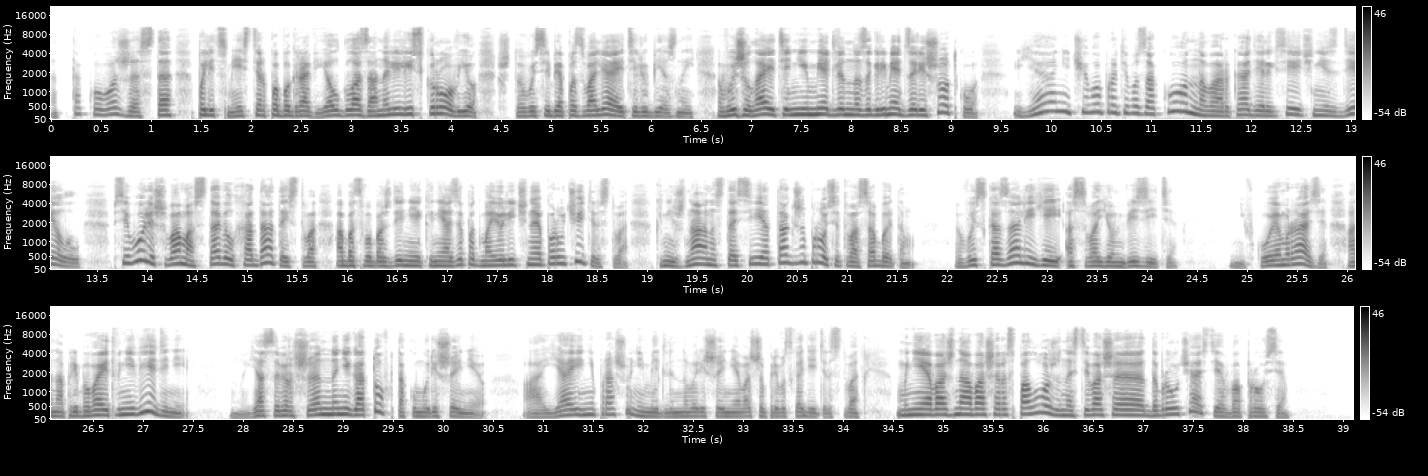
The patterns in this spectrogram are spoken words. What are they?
От такого жеста полицмейстер побагровел, глаза налились кровью. «Что вы себе позволяете, любезный? Вы желаете немедленно загреметь за решетку?» «Я ничего противозаконного, Аркадий Алексеевич, не сделал. Всего лишь вам оставил ходатайство об освобождении князя под мое личное поручительство. Княжна Анастасия также просит вас об этом. Вы сказали ей о своем визите?» «Ни в коем разе. Она пребывает в неведении». Но я совершенно не готов к такому решению. А я и не прошу немедленного решения, ваше превосходительство. Мне важна ваша расположенность и ваше доброучастие в вопросе».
